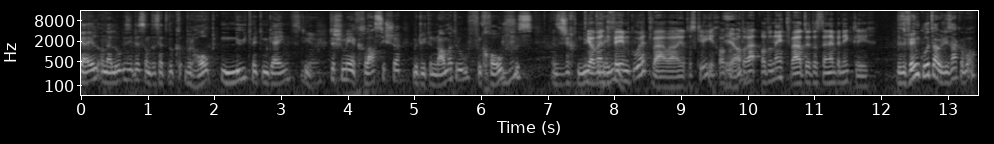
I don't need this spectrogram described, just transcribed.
geil. Und dann schauen sie das und das hat wirklich überhaupt nichts mit dem Game zu tun. Ja. Das ist für mich ein klassischer, wir tun den Namen drauf, verkaufen mhm. es. Es ist echt ja, wenn drin. der Film gut wäre, wäre ja das gleich. Oder, ja. oder, oder nicht? Wäre das dann eben nicht gleich? Wenn der Film gut wäre, würde ich sagen, wow,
